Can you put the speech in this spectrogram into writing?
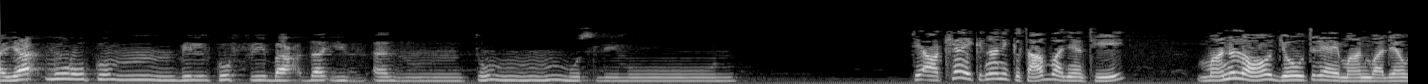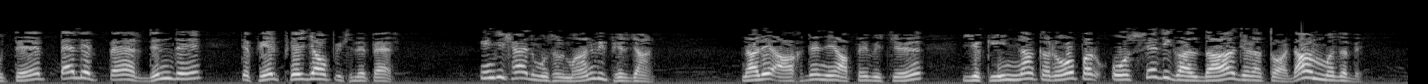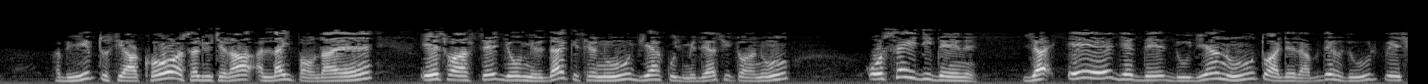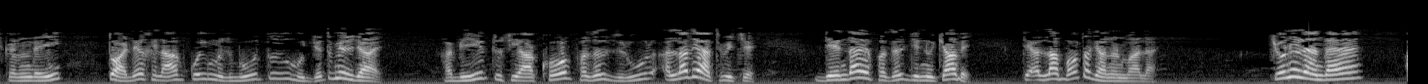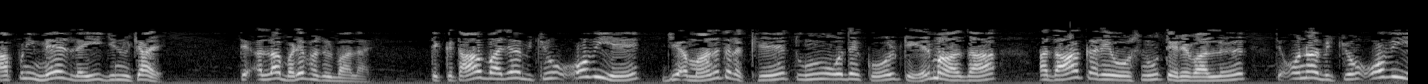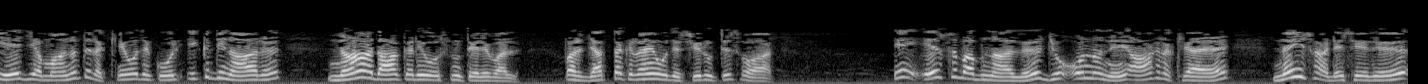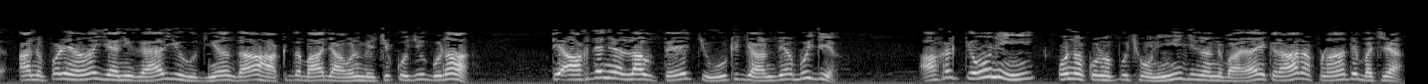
أَيَأْمُرُكُمْ بِالْكُفْرِ بَعْدَ إِذْ أَنْتُمْ مُسْلِمُونَ تے آکھیا اکنا نے کتاب والیاں تھی، مان لو جو اترے ایمان والیاں اتے پہلے پیر دن دے تے پھر پھر جاؤ پچھلے پیر۔ انج شاید مسلمان بھی پھر جان۔ نالے آخدے نے آپے وچ یقین نہ کرو، پر اوسے دی گل دا جڑا تہاڈا مذہب ہے۔ ਹੈ ਹਬੀਬ ਤੁਸੀਂ ਆਖੋ ਅਸਲ ਵਿੱਚ ਰਾਹ ਅੱਲਾ ਹੀ ਪਾਉਂਦਾ ਹੈ ਇਸ ਵਾਸਤੇ ਜੋ ਮਿਲਦਾ ਕਿਸੇ ਨੂੰ ਜਿਹਾ ਕੁਝ ਮਿਲਿਆ ਸੀ ਤੁਹਾਨੂੰ ਉਸੇ ਹੀ ਦੀ ਦੇਣ ਹੈ ਜਾਂ ਇਹ ਜੇ ਦੇ ਦੂਜਿਆਂ ਨੂੰ ਤੁਹਾਡੇ ਰੱਬ ਦੇ ਹਜ਼ੂਰ ਪੇਸ਼ ਕਰਨ ਲਈ ਤੁਹਾਡੇ ਖਿਲਾਫ ਕੋਈ ਮਜ਼ਬੂਤ ਹੁਜਤ ਮਿਲ ਜਾਏ ਹਬੀਬ ਤੁਸੀਂ ਆਖੋ ਫਜ਼ਲ ਜ਼ਰੂਰ ਅੱਲਾ ਦੇ ਹੱਥ ਵਿੱਚ ਹੈ ਦੇਂਦਾ ਹੈ ਫਜ਼ਲ ਜਿੰਨੂੰ ਚਾਹਵੇ ਤੇ ਅੱਲਾ ਬਹੁਤਾ ਜਾਣਨ ਵਾਲਾ ਹੈ ਚੁਣ ਲੈਂਦਾ ਹੈ ਆਪਣੀ ਮਿਹਰ ਲਈ ਜਿੰਨੂੰ ਚਾਹੇ تے اللہ بڑے فضل والا ہے۔ تے کتاب والیاں وچوں او بھی ہے، جے امانت رکھے، توں اودے کول ڈھیر مال دا ادا کرے اس نو تیرے ول۔ تے انہاں وچوں او بھی ہے، جے امانت رکھے اودے کول ایک دینار نہ ادا کرے اس نو تیرے ول۔ پر جد تک رہے اودے سر اُتے سوار۔ اے اس سبب نال جو انہوں نے آکھ رکھیا ہے ਨਹੀਂ ਸਾਡੇ ਸਿਰ ਅਨਪੜਿਆਂ ਯਾਨੀ ਗੈਰ ਯਹੂਦੀਆਂ ਦਾ ਹੱਕ ਦਬਾ ਜਾਵਣ ਵਿੱਚ ਕੁਝ ਗੁਨਾਹ ਤੇ ਆਖਦੇ ਨੇ ਅੱਲਾ ਉੱਤੇ ਝੂਠ ਜਾਣਦਿਆਂ ਬੁੱਝਦਿਆਂ ਆਖਰ ਕਿਉਂ ਨਹੀਂ ਉਹਨਾਂ ਕੋਲੋਂ ਪੁੱਛੋਣੀ ਜਿਨ੍ਹਾਂ ਨਿਭਾਇਆ ਇਕਰਾਰ ਆਪਣਾ ਤੇ ਬਚਿਆ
